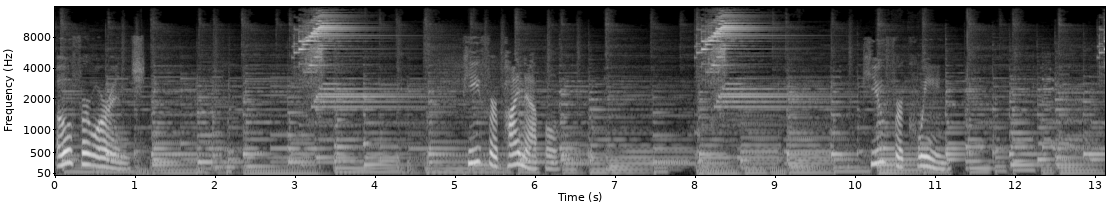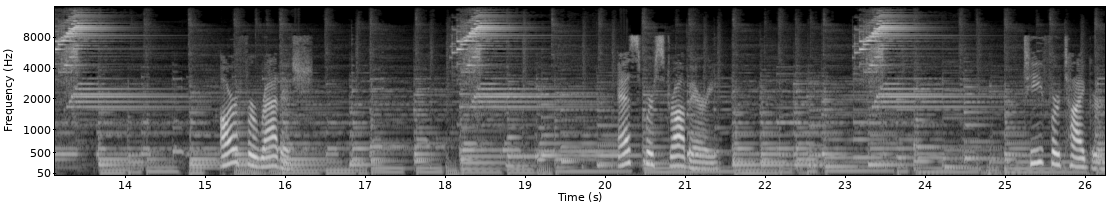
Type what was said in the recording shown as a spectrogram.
O for orange. P for pineapple. Q for queen. R for radish. S for strawberry. T for tiger.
